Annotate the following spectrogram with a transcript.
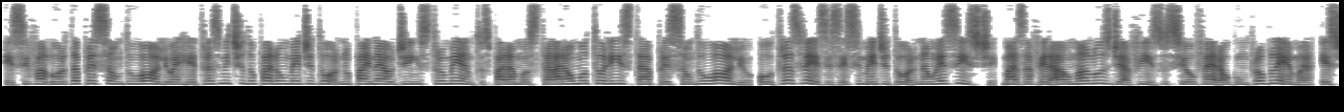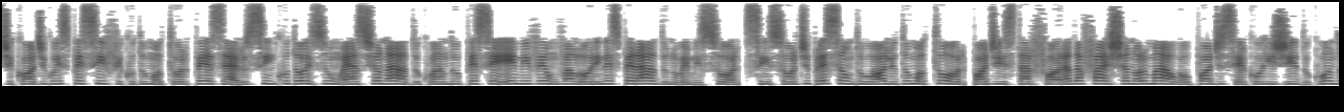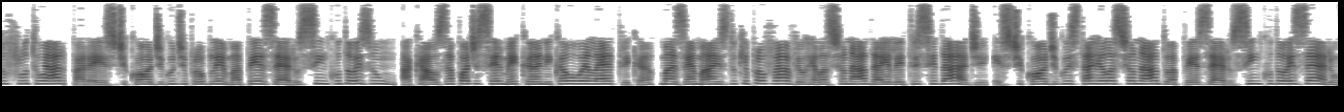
esse valor da pressão do óleo é retransmitido para um medidor no painel de instrumentos para mostrar ao motorista a pressão do óleo. Outras vezes esse medidor não existe, mas haverá uma luz de aviso se houver algum problema. Este código específico do motor P0521 é acionado quando o PCM vê um valor inesperado no emissor, sensor de pressão do óleo do motor, pode estar fora da faixa normal ou pode ser corrigido quando flutuar. Para este código de problema P0521, a causa pode ser mecânica ou elétrica, mas é mais do que provável relacionada à eletricidade. Este código está relacionado a P0520,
